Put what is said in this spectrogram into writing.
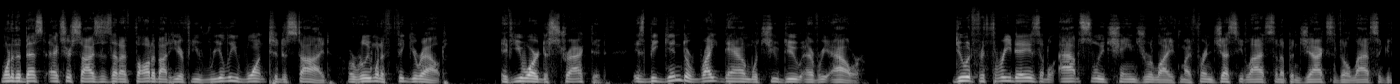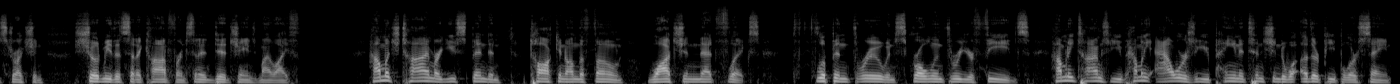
One of the best exercises that I've thought about here, if you really want to decide or really want to figure out if you are distracted, is begin to write down what you do every hour. Do it for three days. It'll absolutely change your life. My friend Jesse Latson up in Jacksonville, Latson Construction, showed me this at a conference, and it did change my life. How much time are you spending talking on the phone, watching Netflix, flipping through and scrolling through your feeds? How many times are you, how many hours are you paying attention to what other people are saying,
